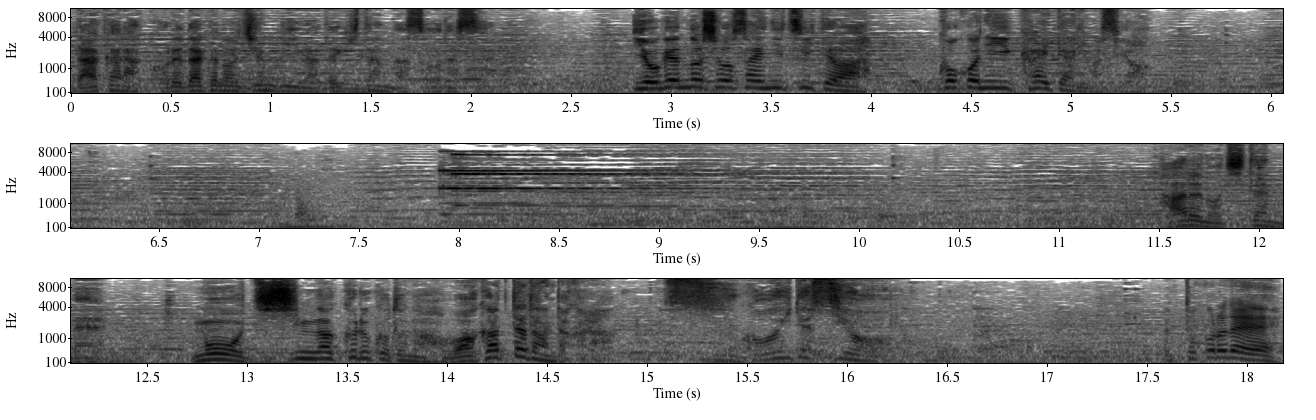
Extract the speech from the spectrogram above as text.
だからこれだけの準備ができたんだそうです。予言の詳細についてはここに書いてありますよ。春の時点でもう地震が来ることが分かってたんだから。すごいですよ。ところで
